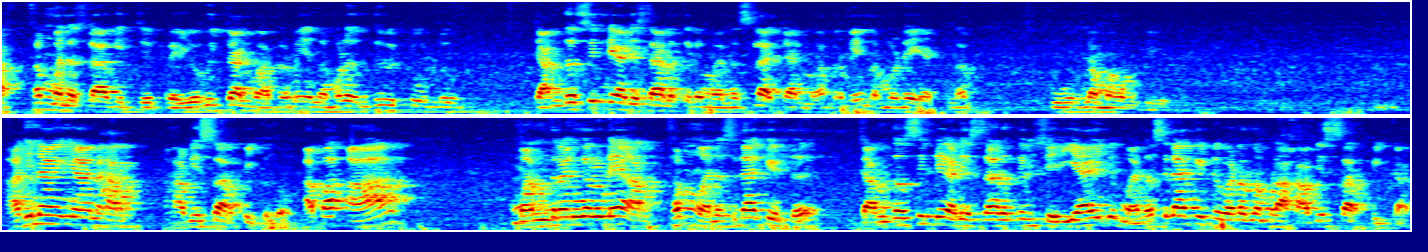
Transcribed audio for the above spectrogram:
അർത്ഥം മനസ്സിലാക്കിയിട്ട് പ്രയോഗിച്ചാൽ മാത്രമേ നമ്മൾ എന്ത് കിട്ടുള്ളൂ? ഛന്തസ്സിന്റെ അടിസ്ഥാനത്തിൽ മനസ്സിലാക്കിയാൽ മാത്രമേ നമ്മുടെ യത്നം പൂർണമാവുകയുള്ളൂ. അതിനായി ഞാൻ അഭിസർപ്പിക്കുന്നു. അർപ്പിക്കുന്നു അപ്പം ആ മന്ത്രങ്ങളുടെ അർത്ഥം മനസ്സിലാക്കിയിട്ട് ഛന്തസ്സിന്റെ അടിസ്ഥാനത്തിൽ ശരിയായിട്ട് മനസ്സിലാക്കിയിട്ട് വേണം നമ്മൾ ഹവിസ് അർപ്പിക്കാൻ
